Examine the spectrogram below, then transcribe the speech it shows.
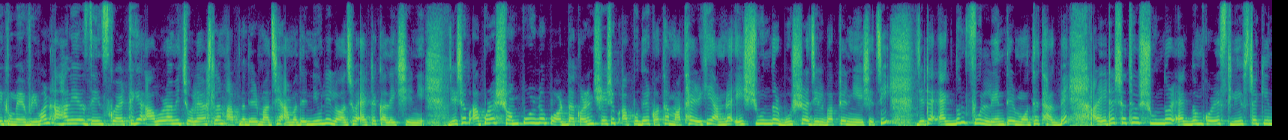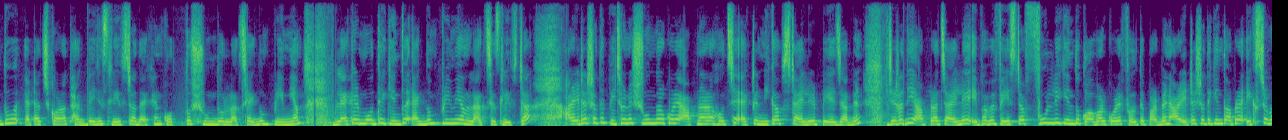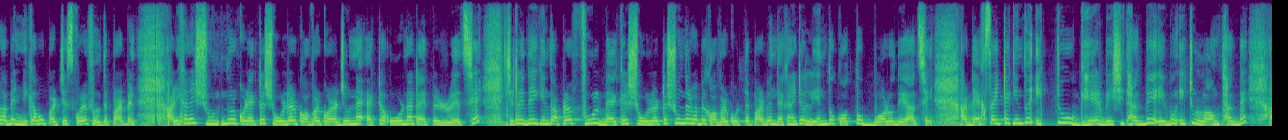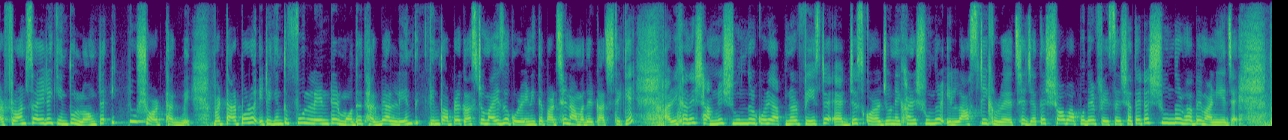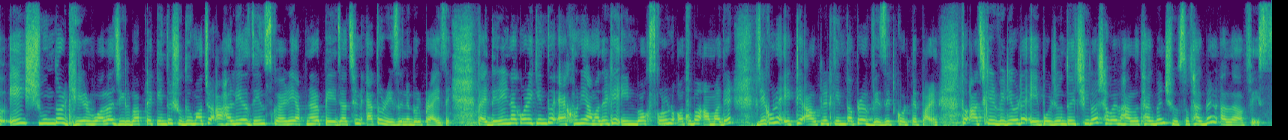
আলাইকুম এভরিওয়ান আহালিয়াস দিন স্কোয়ার থেকে আবার আমি চলে আসলাম আপনাদের মাঝে আমাদের নিউলি লঞ্চ হওয়া একটা কালেকশন নিয়ে। যেসব আপুরা সম্পূর্ণ পর্দা করেন, সেসব আপুদের কথা মাথায় রেখে আমরা এই সুন্দর বুশরা জিলবাবটা নিয়ে এসেছি, যেটা একদম ফুল লেন্থের মধ্যে থাকবে। আর এটার সাথেও সুন্দর একদম করে স্লিভসটা কিন্তু অ্যাটাচ করা থাকবে। এই যে স্লিভসটা দেখেন, কত সুন্দর লাগছে, একদম প্রিমিয়াম ব্ল্যাকের মধ্যে কিন্তু একদম প্রিমিয়াম লাগছে স্লিভসটা আর এটার সাথে পিছনে সুন্দর করে আপনারা হচ্ছে একটা নিকাপ স্টাইলের পেয়ে যাবেন, যেটা দিয়ে আপনারা চাইলে এভাবে ফেসটা ফুললি কিন্তু কভার করে ফেলতে পারবেন। আর এটার সাথে কিন্তু আপনারা এক্সট্রাভাবে নিকাবও পারচেস করে ফেলতে পারবেন। আর এখানে সুন্দর করে একটা শোল্ডার কভার করার জন্য একটা ওড়না টাইপের রয়েছে, যেটা দিয়ে কিন্তু আপনারা ফুল ব্যাকের শোল্ডারটা সুন্দরভাবে কভার করতে পারবেন। দেখেন এটা লেন্থও কত বড় দেয়া আছে। আর ব্যাক সাইডটা কিন্তু একটু ঘের বেশি থাকবে এবং একটু লং থাকবে। আর ফ্রন্ট সাইডে কিন্তু লংটা একটু শর্ট থাকবে। বাট তারপরও এটা কিন্তু ফুল লেন্থের মধ্যে থাকবে। আর লেন্থ কিন্তু আপনারা কাস্টমাইজও করে নিতে পারছেন আমাদের কাছ থেকে। আর এখানে সামনে সুন্দর করে আপনার ফেসটা অ্যাডজাস্ট করার জন্য এখানে সুন্দর ইলাস্টিক রয়েছে, যাতে সব আপুদের ফেসের সাথে এটা সুন্দরভাবে মানিয়ে যায়। তো এই সুন্দর ঘেরওয়ালা জিলবাবটা কিন্তু শুধুমাত্র আহালিয়া জিন স্কোয়ারে আপনারা পেয়ে যাচ্ছেন এত রিজনেবল প্রাইসে তাই দেরি না করে কিন্তু এখনই আমাদেরকে ইনবক্স করুন অথবা আমাদের যে কোনো একটি আউটলেট কিন্তু আপনারা ভিজিট করতে পারেন। তো আজকের ভিডিওটা এই পর্যন্তই ছিল। সবাই ভালো থাকবেন, সুস্থ থাকবেন। আল্লাহ হাফিজ।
